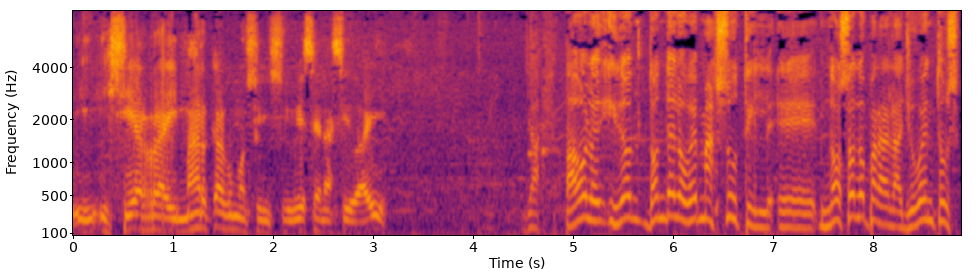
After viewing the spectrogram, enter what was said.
y, cierra y marca como si, si, hubiese nacido ahí. Ya. Paolo, ¿y dónde lo ve más útil? Eh, no solo para la Juventus,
